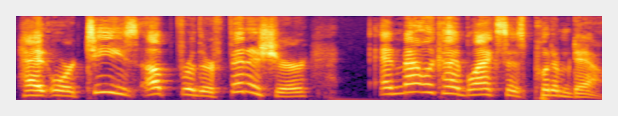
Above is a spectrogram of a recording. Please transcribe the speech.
had Ortiz up for their finisher, and Malachi Black says put him down.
